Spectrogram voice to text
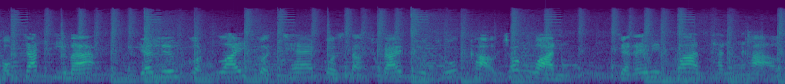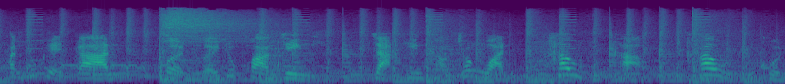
ผมจัดทีมะ อย่าลืมกดไลค์ กดแชร์ กด subscribe YouTube ข่าวช่องวัน จะได้ไม่พลาดทันข่าวทันทุกเหตุการณ์ เปิดเผยทุกความจริง จากทีมข่าวช่องวัน เข้าถึงข่าว เข้าถึงคุณ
